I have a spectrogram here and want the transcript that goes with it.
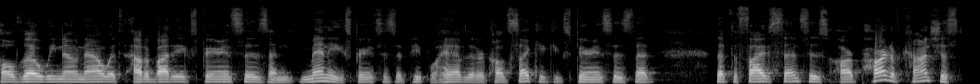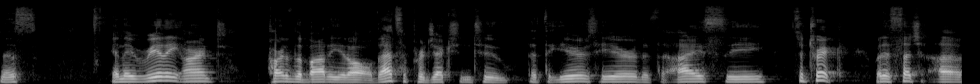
although we know now with out of body experiences and many experiences that people have that are called psychic experiences that that the five senses are part of consciousness and they really aren't part of the body at all. That's a projection too. That the ears hear, that the eyes see. It's a trick, but it's such a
